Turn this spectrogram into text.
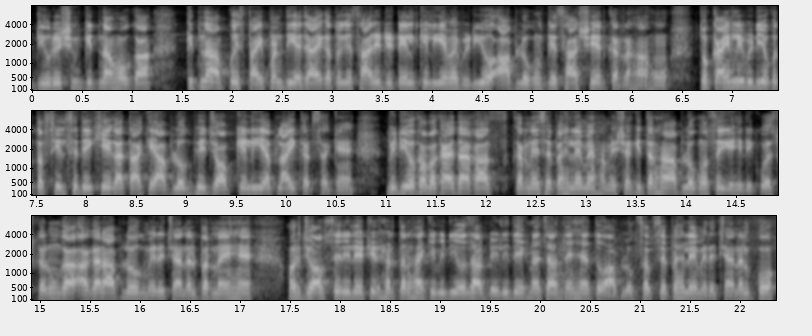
ड्यूरेशन कितना होगा कितना आपको स्टाइपन दिया जाएगा। तो ये सारी डिटेल के लिए मैं वीडियो आप लोगों के साथ शेयर कर रहा हूँ। तो काइंडली वीडियो को तफसील से देखिएगा ताकि आप लोग भी जॉब के लिए अप्लाई कर सकें। वीडियो का बाकायदा आगाज़ करने से पहले मैं हमेशा की तरह आप लोगों से यही रिक्वेस्ट करूँगा। अगर आप लोग मेरे चैनल पर नए हैं और जॉब से रिलेटेड हर तरह की वीडियोज़ आप डेली देखना चाहते हैं तो आप लोग सबसे पहले मेरे चैनल को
